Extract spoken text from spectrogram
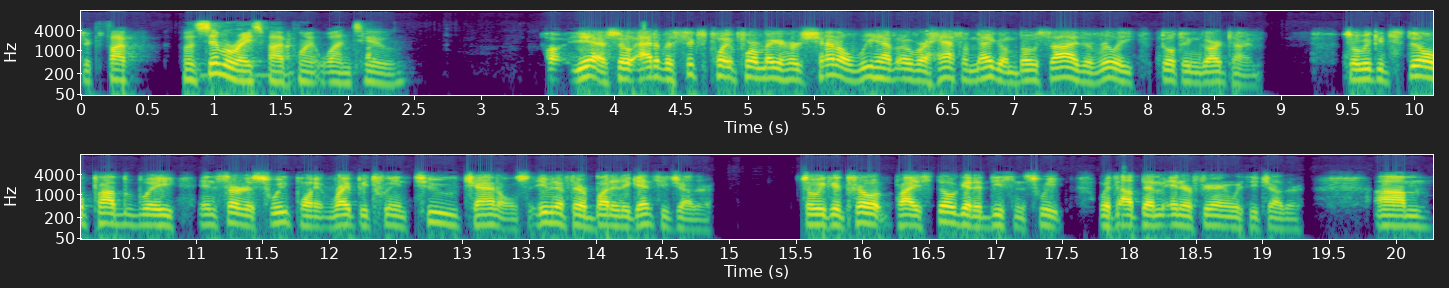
Six, five, well, the symbol rate's 5.12. Uh, yeah, so out of a 6.4 megahertz channel, we have over half a meg on both sides of really built-in guard time. So we could still probably insert a sweep point right between two channels, even if they're butted against each other. So we could probably still get a decent sweep without them interfering with each other. Um,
